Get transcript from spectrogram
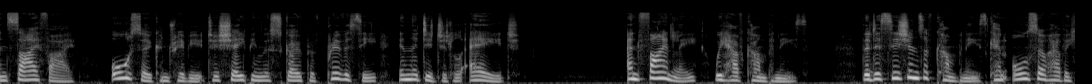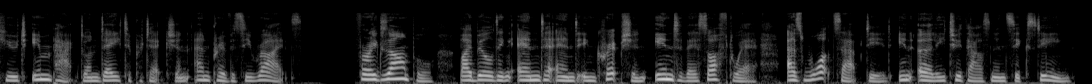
and SciFi also contribute to shaping the scope of privacy in the digital age. And finally, we have companies. The decisions of companies can also have a huge impact on data protection and privacy rights. For example, by building end-to-end encryption into their software, as WhatsApp did in early 2016.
